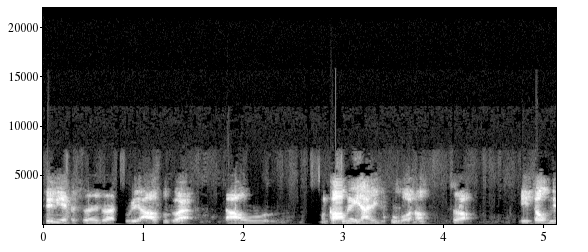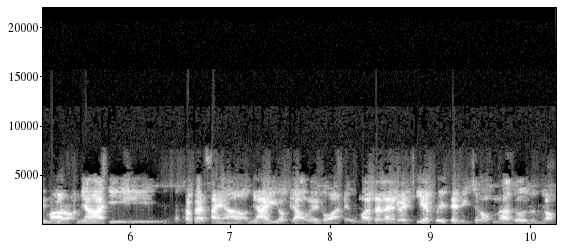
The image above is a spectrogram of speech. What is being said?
ဖြစ်နေတဲ့ဆိုတဲ့အတွက်လူတွေအားလုံးအတွက်ဒါဟိုမကောင်းတဲ့ຢာကြီးတစ်ခုပေါ့နော်ဆိုတော့ဒီသုံးနှစ်မှာတော့အများကြီးအဖက်ဖက်ဆိုင်ရာတော့အများကြီးတော့ပြောင်းလဲသွားတယ်ဥပမာဇလန်တွေ TF ပြည့်တဲ့ဒီကျွန်တော်ခုနပြောလို့မျိုး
